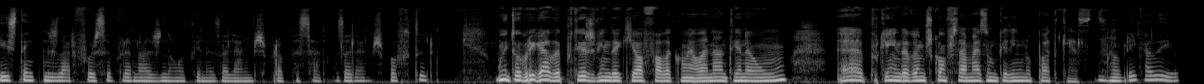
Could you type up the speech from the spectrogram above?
E isso tem que nos dar força para nós não apenas olharmos para o passado mas olharmos para o futuro. Muito obrigada por teres vindo aqui ao Fala Com Ela na Antena 1 ah, porque ainda vamos conversar mais um bocadinho no podcast. Obrigada eu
